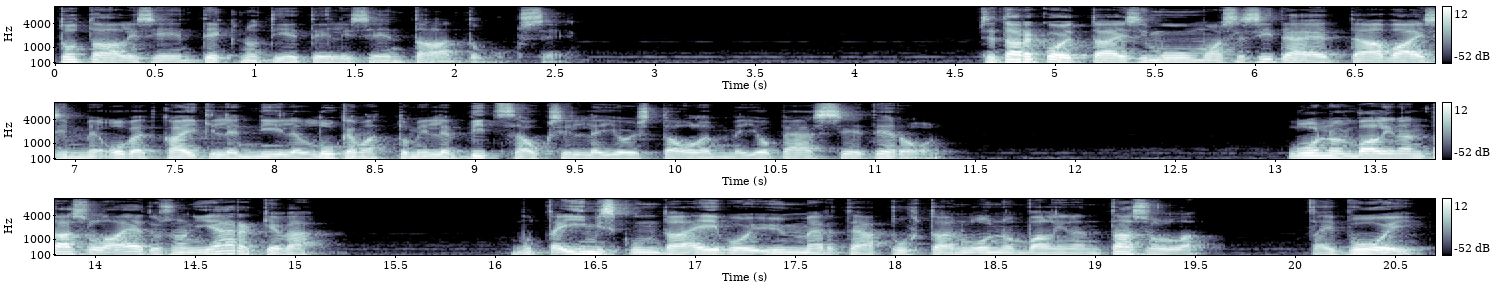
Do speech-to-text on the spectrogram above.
totaaliseen teknotieteelliseen taantumukseen? Se tarkoittaisi muun muassa sitä, että avaisimme ovet kaikille niille lukemattomille vitsauksille, joista olemme jo päässeet eroon. Luonnonvalinnan tasolla ajatus on järkevä, mutta ihmiskuntaa ei voi ymmärtää puhtaan luonnonvalinnan tasolla, tai voi,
